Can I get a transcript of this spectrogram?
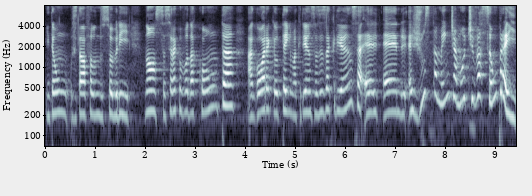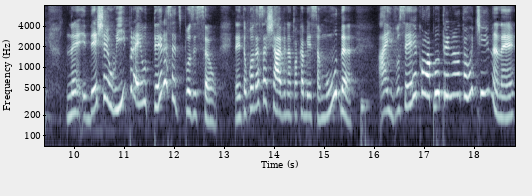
Então, você estava falando sobre, nossa, será que eu vou dar conta agora que eu tenho uma criança? Às vezes a criança é, é, é justamente a motivação para ir. Né? E deixa eu ir para eu ter essa disposição. né? Então, quando essa chave na tua cabeça muda, aí você coloca o treino na tua rotina, né?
